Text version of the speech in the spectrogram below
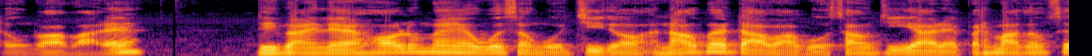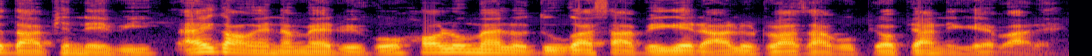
တုံးသွားပါတယ်။ဒီပိုင်လည်းဟော်လူမန်ရဲ့ဝတ်စုံကိုကြည့်တော့အနောက်ဘက်တာဝါကိုစောင့်ကြည့်ရတဲ့ပထမဆုံးစစ်သားဖြစ်နေပြီးအဲဒီကောင်ရဲ့နာမည်တွေကိုဟော်လူမန်လို့သူကစပေးခဲ့တာလို့ဒရာဇာကိုပြောပြနေခဲ့ပါတယ်။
